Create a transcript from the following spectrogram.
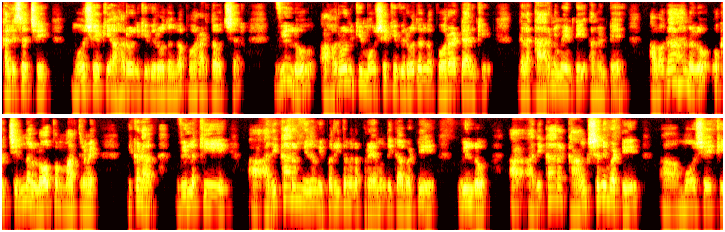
కలిసొచ్చి మోషేకి అహరోనికి విరోధంగా పోరాడుతూ వచ్చారు. వీళ్ళు అహరోనికి మోషకి విరోధంగా పోరాడడానికి గల కారణం ఏంటి అనంటే అవగాహనలో ఒక చిన్న లోపం మాత్రమే. ఇక్కడ వీళ్ళకి ఆ అధికారం మీద విపరీతమైన ప్రేమ ఉంది కాబట్టి వీళ్ళు ఆ అధికార కాంక్షని బట్టి మోషేకి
